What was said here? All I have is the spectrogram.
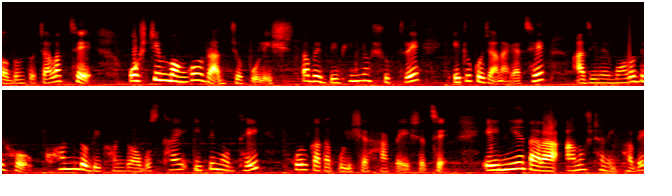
তদন্ত চালাচ্ছে পশ্চিমবঙ্গ রাজ্য পুলিশ। তবে বিভিন্ন সূত্রে এটুকু জানা গেছে, আজিমের মরদেহ খণ্ড বিখণ্ড অবস্থায় ইতিমধ্যেই কলকাতা পুলিশের হাতে এসেছে। এই নিয়ে তারা আনুষ্ঠানিকভাবে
